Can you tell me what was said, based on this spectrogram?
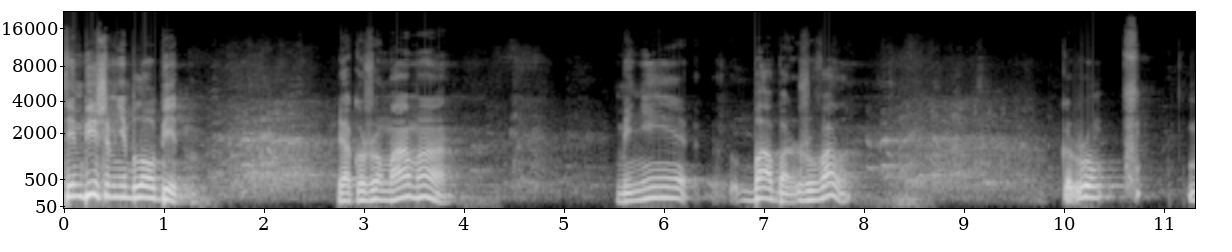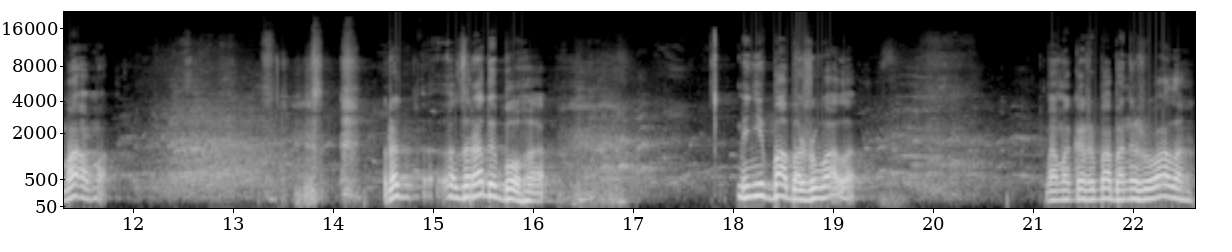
тим більше мені було обідно. Я кажу, мама, мені баба жувала. Кажу, мама. Заради Бога. Мені баба жувала. Мама каже, баба не жувала,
